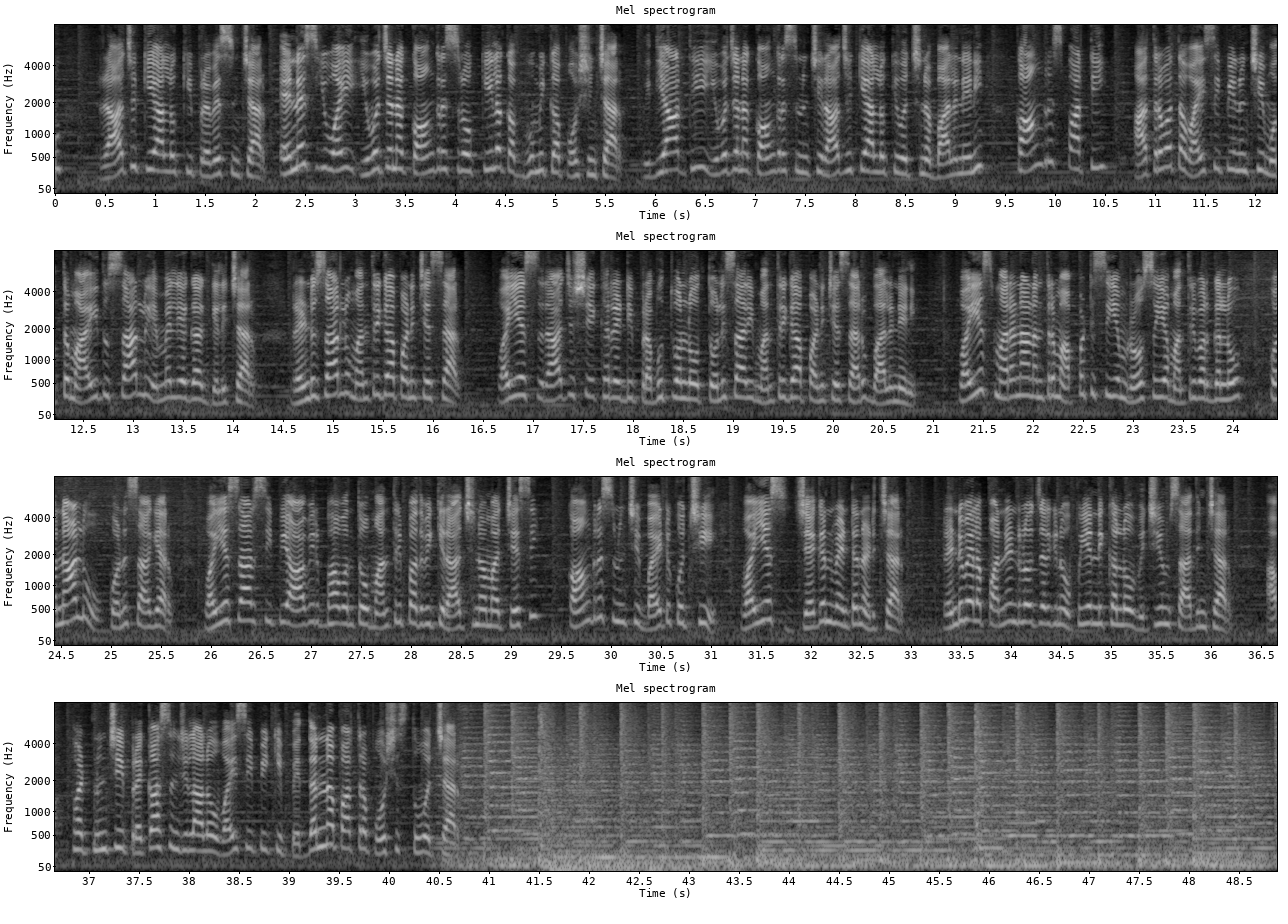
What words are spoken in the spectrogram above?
రాజకీయాల్లోకి ప్రవేశించారు. ఎన్ఎస్యుఐ యువజన కాంగ్రెస్లో కీలక భూమిక పోషించారు. విద్యార్థి యువజన కాంగ్రెస్ నుంచి రాజకీయాల్లోకి వచ్చిన బాలినేని కాంగ్రెస్ పార్టీ ఆ తర్వాత వైసీపీ నుంచి మొత్తం ఐదు సార్లు ఎమ్మెల్యేగా గెలిచారు. రెండుసార్లు మంత్రిగా పనిచేశారు. వైఎస్ రాజశేఖర రెడ్డి ప్రభుత్వంలో తొలిసారి మంత్రిగా పనిచేశారు బాలినేని. వైఎస్ మరణానంతరం అప్పటి సీఎం రోసయ్య మంత్రివర్గంలో కొన్నాళ్ళు కొనసాగారు. వైఎస్ఆర్సీపీ ఆవిర్భావంతో మంత్రి పదవికి రాజీనామా చేసి కాంగ్రెస్ నుంచి బయటకొచ్చి వైఎస్ జగన్ వెంట నడిచారు. రెండు వేల పన్నెండులో జరిగిన ఉప ఎన్నికల్లో విజయం సాధించారు. అప్పటి నుంచి ప్రకాశం జిల్లాలో వైసీపీకి పెద్దన్న పాత్ర పోషిస్తూ వచ్చారు.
